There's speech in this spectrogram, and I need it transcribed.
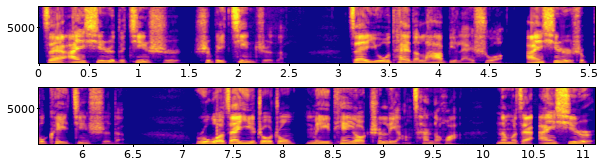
在安息日的进食是被禁止的。在犹太的拉比来说，安息日是不可以进食的。如果在一周中每天要吃两餐的话，那么在安息日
